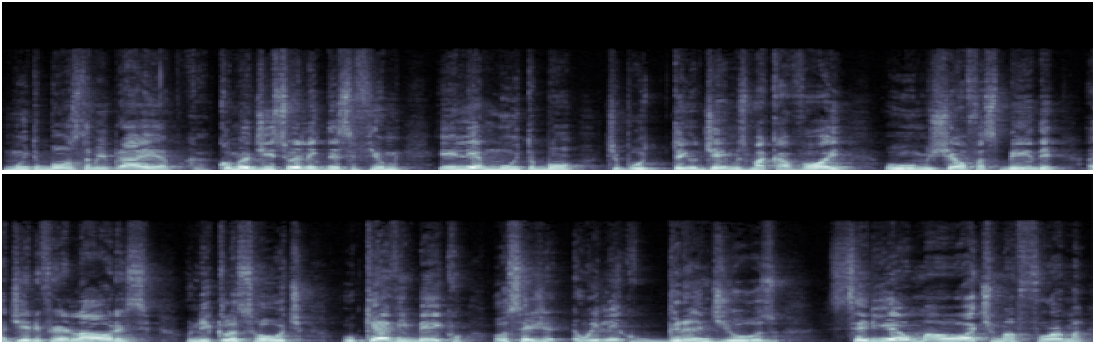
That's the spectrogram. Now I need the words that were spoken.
muito bons também para a época. Como eu disse, o elenco desse filme, ele é muito bom. Tipo, tem o James McAvoy, o Michel Fassbender, a Jennifer Lawrence, o Nicholas Hoult, o Kevin Bacon, ou seja, é um elenco grandioso. Seria uma ótima forma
